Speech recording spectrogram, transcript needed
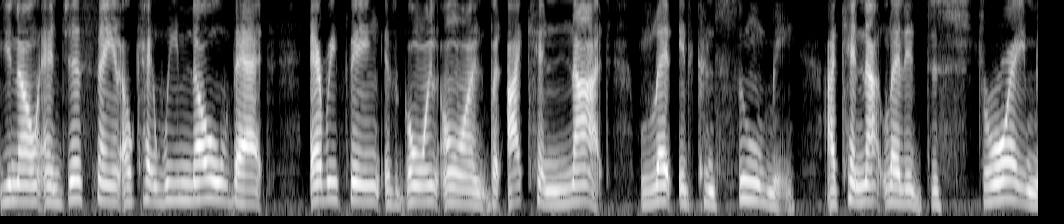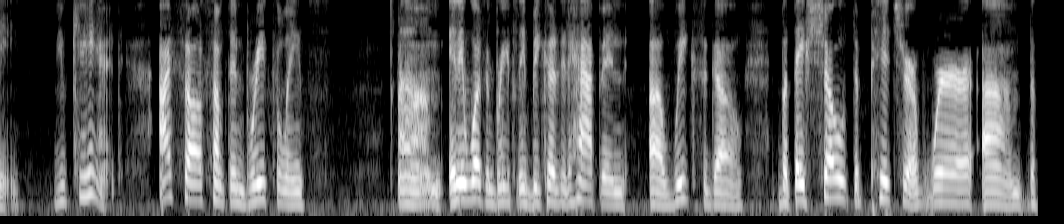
you know, and just saying, okay, we know that everything is going on, but I cannot let it consume me. I cannot let it destroy me. You can't. I saw something briefly, um, and it wasn't briefly because it happened uh, weeks ago, but they showed the picture of where um, the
